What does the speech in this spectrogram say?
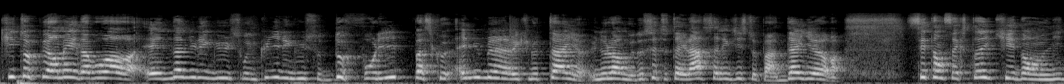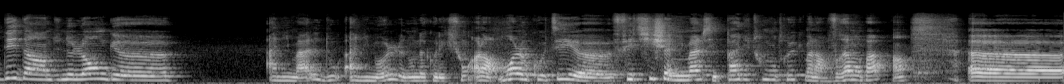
qui te permet d'avoir un anulingus ou une cunilingus de folie parce que un humain avec une taille, une langue de cette taille-là, ça n'existe pas. D'ailleurs, c'est un sextoy qui est dans l'idée d'un- d'une langue. euh, animal, d'où Animal, le nom de la collection. Alors moi le côté euh, fétiche animal, c'est pas du tout mon truc, mais alors vraiment pas. Hein. Euh,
